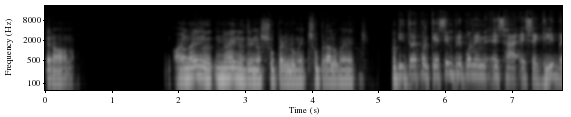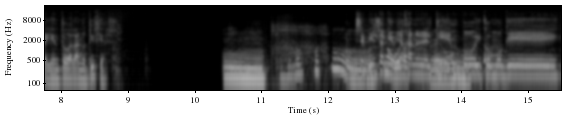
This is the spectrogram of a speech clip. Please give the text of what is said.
Pero no. No, hay- no hay, nu- no hay neutrinos supralumínicos. ¿Y entonces por qué siempre ponen esa, ese clickbait en todas las noticias? Mm, Se piensa que viajan en el tiempo y como que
